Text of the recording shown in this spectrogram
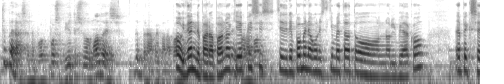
Δεν περάσανε πόσο, δύο-τρεις εβδομάδες; Δεν πρέπει να πάει παραπάνω. Όχι, δεν είναι παραπάνω. και επίσης και την επόμενη αγωνιστική μετά τον Ολυμπιακό έπαιξε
